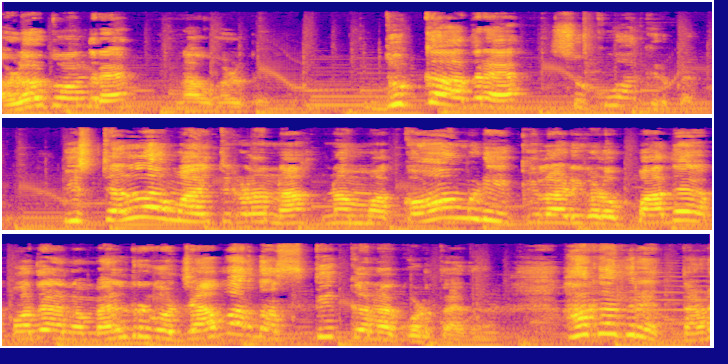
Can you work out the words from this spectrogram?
ಅಳೋದು ಅಂದ್ರೆ ನಾವು ಅಳಬೇಕು. ದುಃಖ ಆದ್ರೆ ಸುಖವಾಗಿರ್ಬೇಕು. ಇಷ್ಟೆಲ್ಲ ಮಾಹಿತಿಗಳನ್ನ ನಮ್ಮ ಕಾಮಿಡಿ ಕಿಲಾಡಿಗಳು ಪದೇ ಪದೇ ನಮ್ಮೆಲ್ರಿಗೂ ಜಬರ್ದಸ್ತ್ ಕಿಕ್ ಅನ್ನ ಕೊಡ್ತಾ ಇದ್ದಾರೆ. ಹಾಗಾದ್ರೆ ತಡ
